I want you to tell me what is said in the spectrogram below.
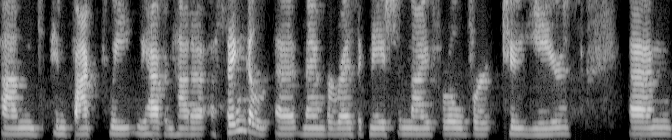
And in fact, we, we haven't had a, a single uh, member resignation now for over two years. Um,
